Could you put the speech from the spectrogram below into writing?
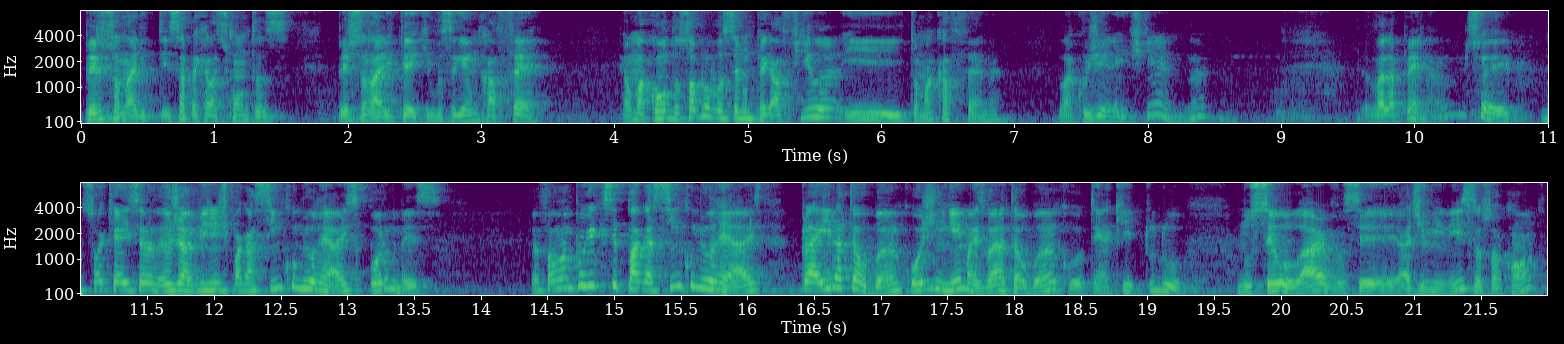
personalité, sabe aquelas contas personalité que você ganha um café. É uma conta só para você não pegar fila e tomar café, né? Lá com o gerente. Que, né? Vale a pena? Não sei. Só que aí eu já vi gente pagar 5 mil reais por mês. Eu falo, mas por que, você paga 5 mil reais pra ir até o banco? Hoje ninguém mais vai até o banco, tem aqui tudo no celular, você administra a sua conta.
